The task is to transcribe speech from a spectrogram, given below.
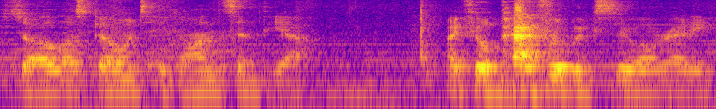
So let's go and take on Cynthia. I feel bad for Luxu already.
